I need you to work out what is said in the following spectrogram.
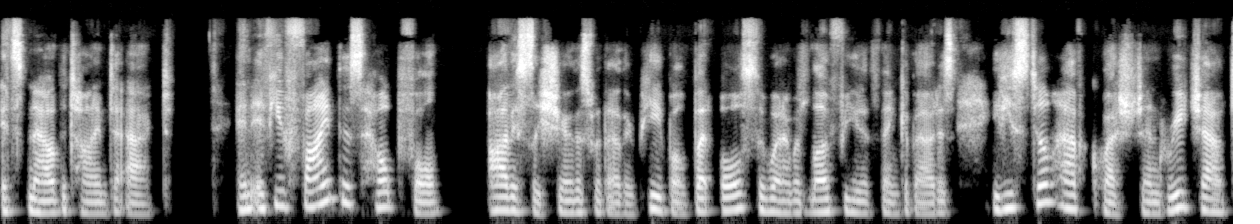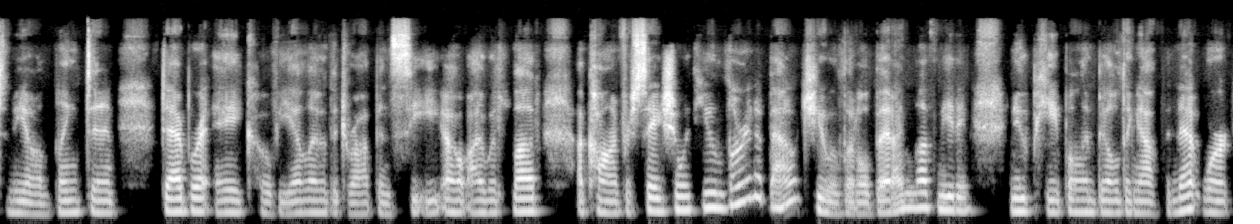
it's now the time to act. And if you find this helpful, obviously share this with other people. But also, what I would love for you to think about is if you still have a question, reach out to me on LinkedIn, Deborah A. Coviello, the Drop In CEO. I would love a conversation with you, learn about you a little bit. I love meeting new people and building out the network,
